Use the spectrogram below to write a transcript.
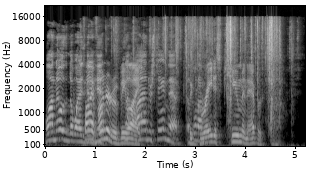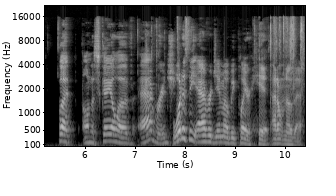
Well, I know that nobody's gonna hit- 500 would be No, I understand that. That's the what I'm. greatest human ever. But on the scale of average, What does the average MLB player hit? I don't know that.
